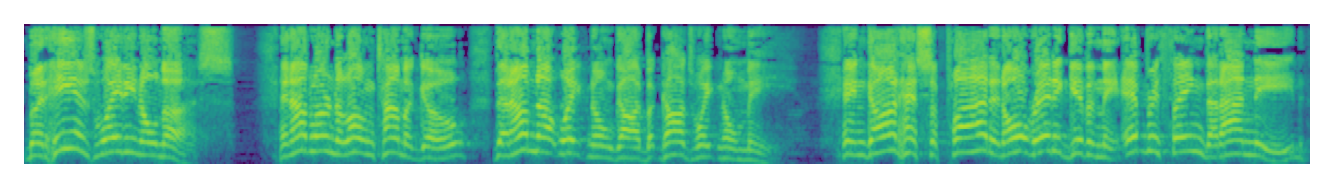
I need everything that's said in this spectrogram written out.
But He is waiting on us. And I've learned a long time ago that I'm not waiting on God, but God's waiting on me. And God has supplied and already given me everything that I need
